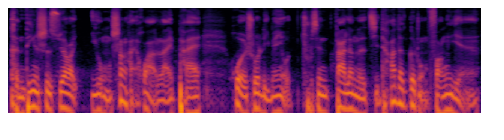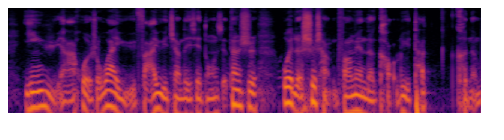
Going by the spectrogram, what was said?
肯定是需要用上海话来拍，或者说里面有出现大量的其他的各种方言、英语啊，或者说外语、法语这样的一些东西。但是为了市场方面的考虑，他可能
